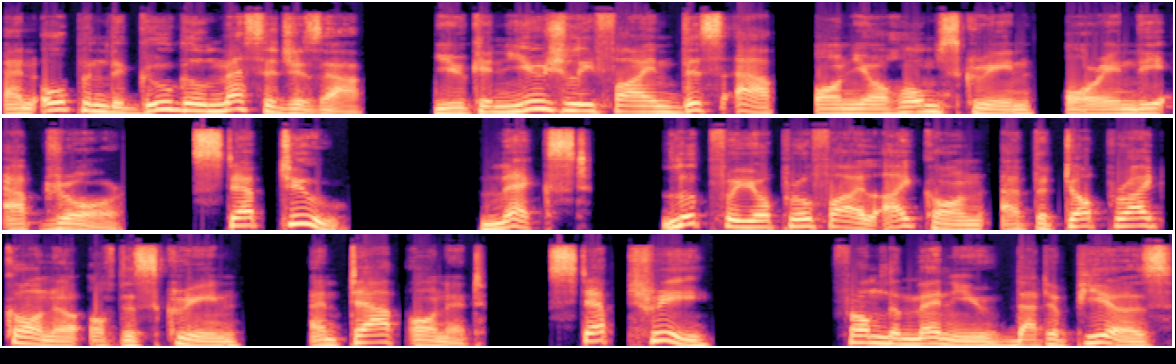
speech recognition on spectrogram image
and open the Google Messages app. You can usually find this app on your home screen or in the app drawer. Step 2. Next, look for your profile icon at the top right corner of the screen and tap on it. Step 3. From the menu that appears,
